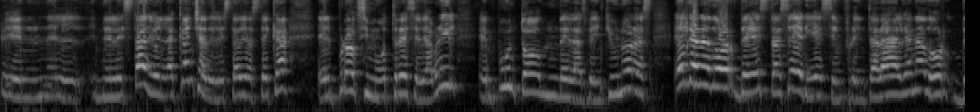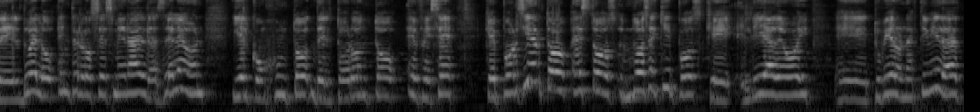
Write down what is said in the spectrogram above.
en el, estadio, en la cancha del Estadio Azteca, el próximo 13 de abril, en punto de las 21 horas. El ganador de esta serie se enfrentará al ganador del duelo entre los Esmeraldas de León y el conjunto del Toronto FC. Que por cierto, estos dos equipos que el día de hoy eh, tuvieron actividad,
